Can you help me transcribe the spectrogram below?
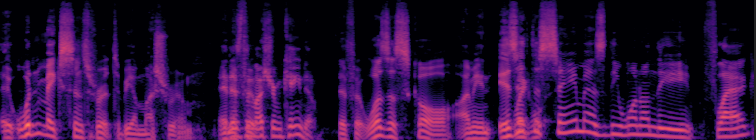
It wouldn't make sense for it to be a mushroom. It And is if the it, Mushroom Kingdom. if it was a skull, I mean, is Like, it the same as the one on the flag?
